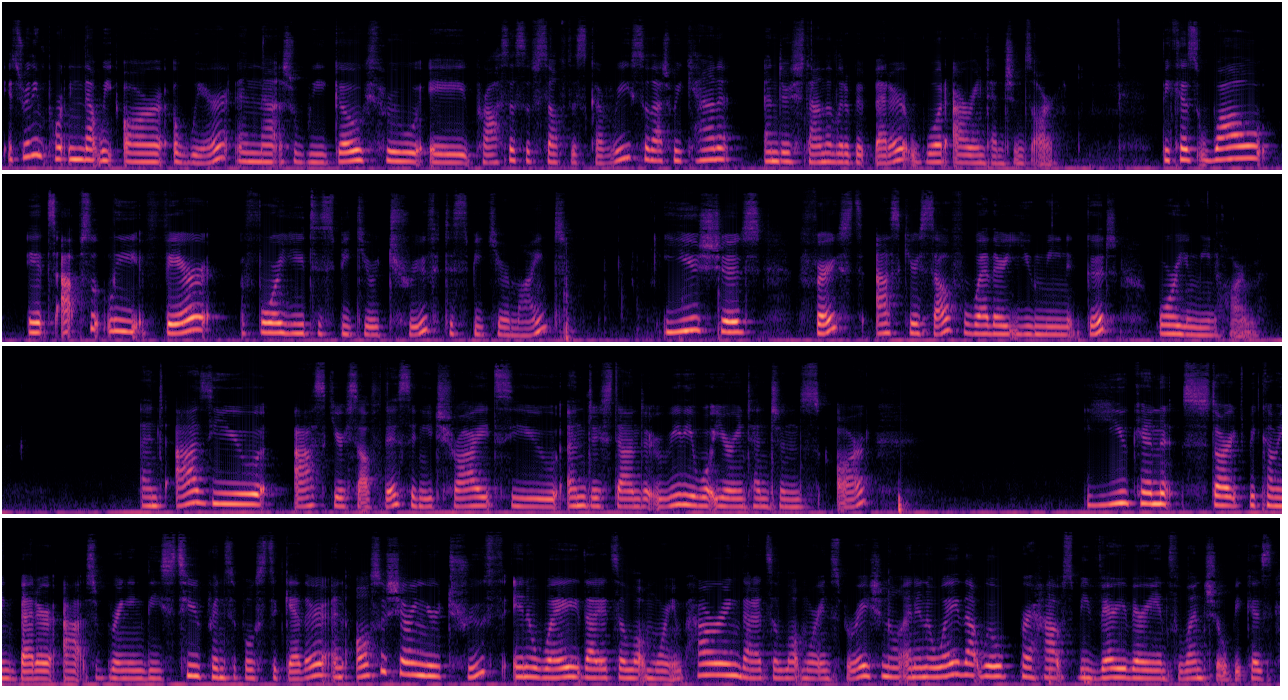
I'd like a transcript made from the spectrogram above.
It's really important that we are aware and that we go through a process of self discovery so that we can understand a little bit better what our intentions are. Because while it's absolutely fair for you to speak your truth, to speak your mind, you should first ask yourself whether you mean good or you mean harm. And as you ask yourself this and you try to understand really what your intentions are, you can start becoming better at bringing these two principles together and also sharing your truth in a way that it's a lot more empowering, that it's a lot more inspirational, and in a way that will perhaps be very, very influential because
